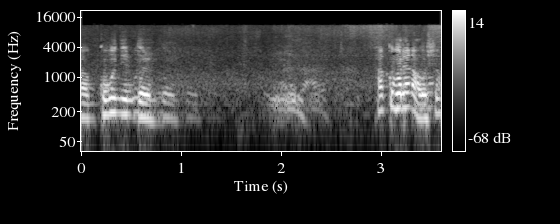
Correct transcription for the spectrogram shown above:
다음 고모님들 한꺼번에 나오시오.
